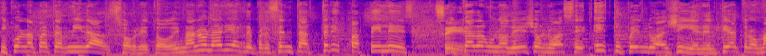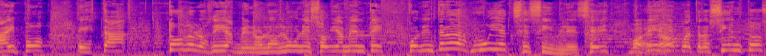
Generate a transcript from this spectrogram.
y con la paternidad sobre todo. Y Manol Arias representa tres papeles Sí. y cada uno de ellos lo hace estupendo allí, en el Teatro Maipo. Está todos los días, menos los lunes, obviamente, con entradas muy accesibles, ¿eh? Bueno. desde 400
